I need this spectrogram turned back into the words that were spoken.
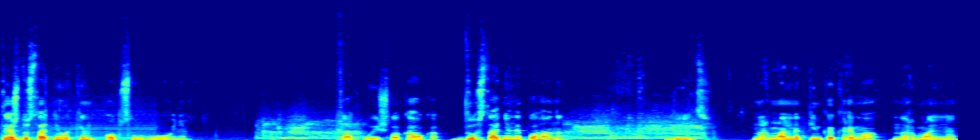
теж достатньо легким обслуговуванням. Так, вийшла кавка. Достатньо непогана. Дивіться, нормальна пінка крема, нормальна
